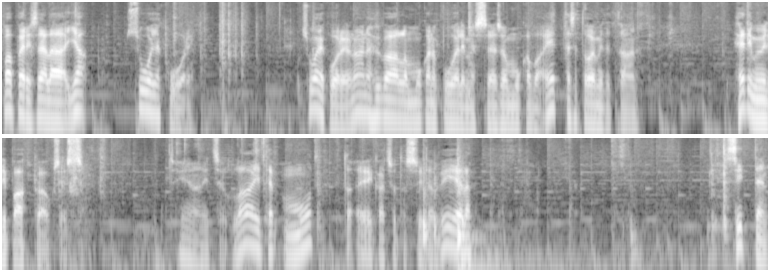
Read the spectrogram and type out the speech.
paperisälää ja suojakuori. Suojakuori on aina hyvä olla mukana puhelimessa ja se on mukava, että se toimitetaan heti myyntipakkauksessa. Siinä on itse laite, mutta ei katsota sitä vielä. Sitten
